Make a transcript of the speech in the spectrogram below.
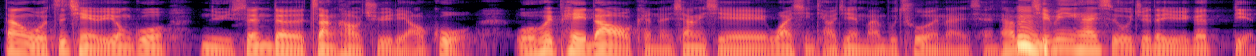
但我之前有用过女生的账号去聊过，我会配到可能像一些外形条件蛮不错的男生，他们嗯前面一开始我觉得有一个点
